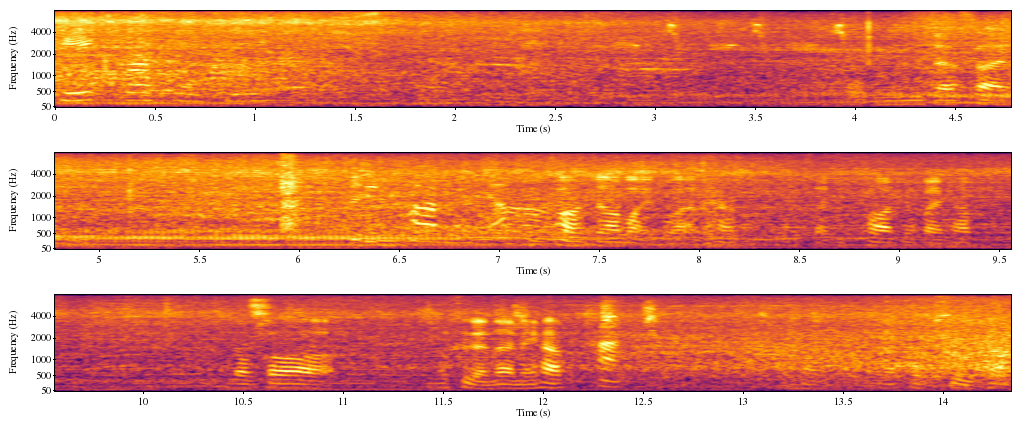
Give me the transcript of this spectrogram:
พริกก็ใส่พริกผมจะใส่พริกพริกทอดมันจะอร่อยทอดจะอร่อยกว่านะครับ ใส่พริกทอดเข้าไปครับ แล้วก็มะเขือหน่อยไหมครับค่ะ นะครับแล้วครบสูตรครับ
